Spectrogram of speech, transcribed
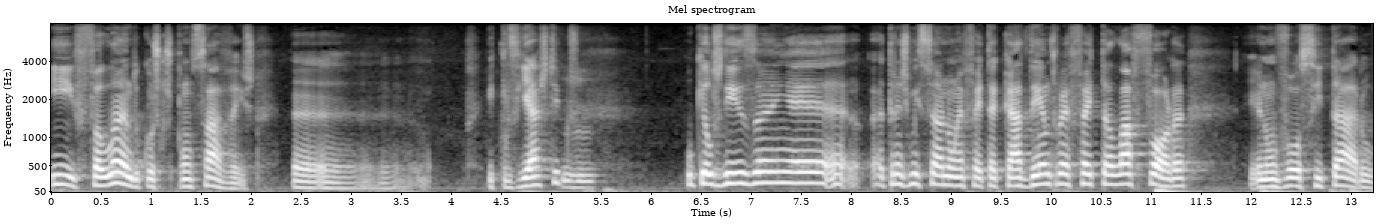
e falando com os responsáveis uh, eclesiásticos, uhum. o que eles dizem é a transmissão não é feita cá dentro, é feita lá fora. Eu não vou citar o,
